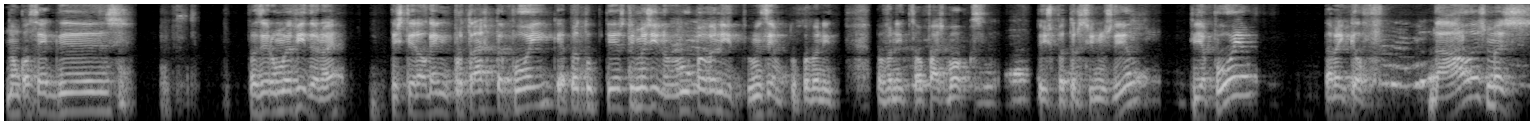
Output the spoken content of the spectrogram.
não consegues fazer uma vida, não é? Tens de ter alguém por trás que te apoie, que é para tu poderes. Imagina, o Pavanito, um exemplo, o Pavanito. O Pavanito só faz boxe, tem os patrocínios dele, que lhe apoia. Está bem que ele dá aulas, mas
